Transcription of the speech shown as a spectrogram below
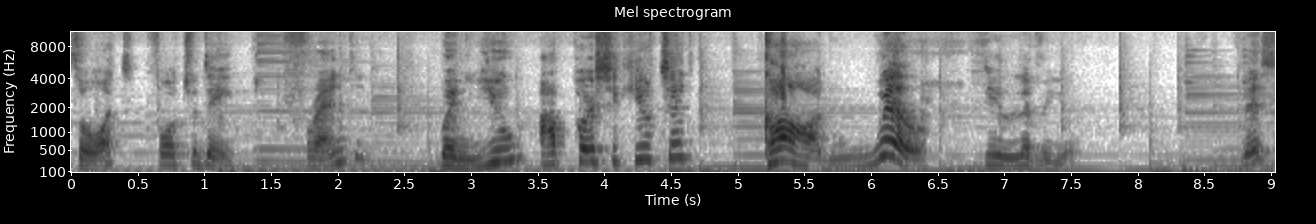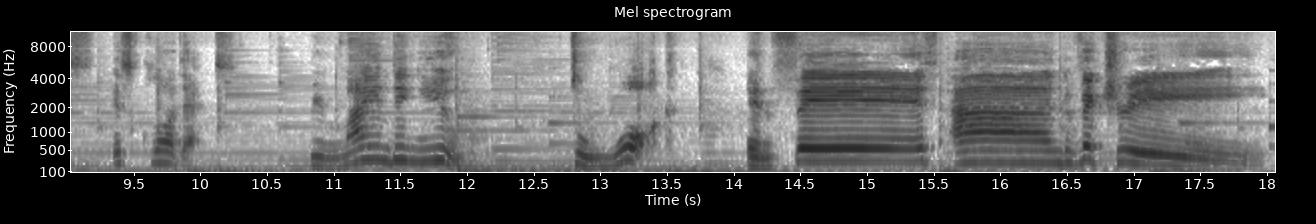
Thought for today, friend, when you are persecuted, God will deliver you. This is Claudette reminding you to walk in faith and victory.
